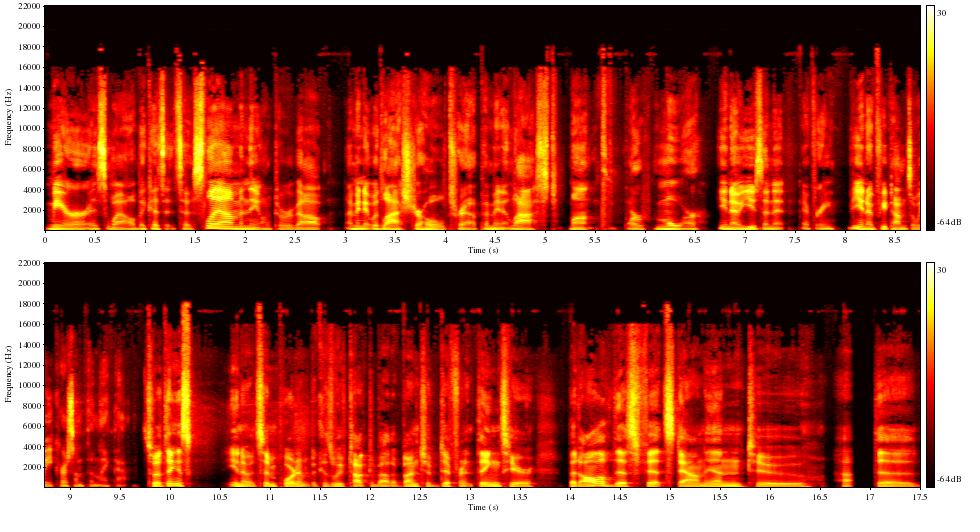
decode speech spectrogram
mirror as well because it's so slim and you don't have to worry about I mean, it would last your whole trip. I mean, it lasts month or more, you know, using it every, you know, a few times a week or something like that. So I think it's, you know, it's important because we've talked about a bunch of different things here, but all of this fits down into uh, the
